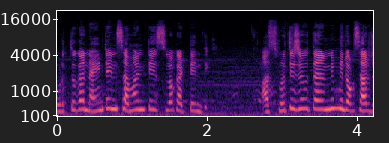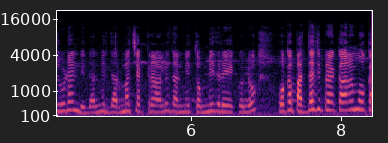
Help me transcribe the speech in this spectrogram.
గుర్తుగా నైన్టీన్ సెవెంటీస్లో కట్టింది. ఆ స్మృతి జీవితాన్ని మీరు ఒకసారి చూడండి. దాని మీద ధర్మచక్రాలు దాని మీద తొమ్మిది రేకులు ఒక పద్ధతి ప్రకారం ఒక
